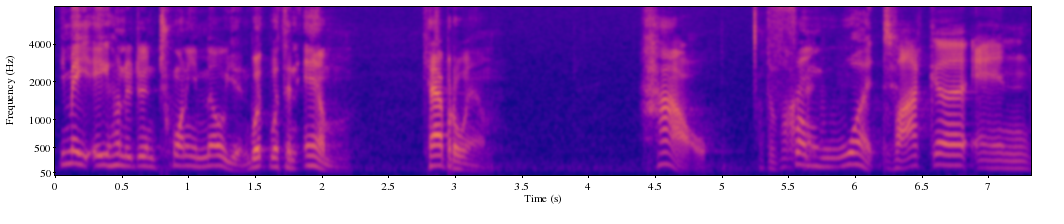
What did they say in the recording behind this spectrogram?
He made 820 million with, with an M, capital M. How? From what? Vodka and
